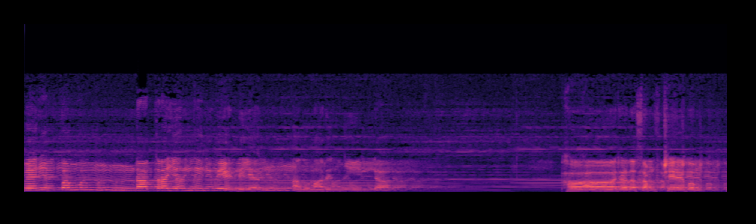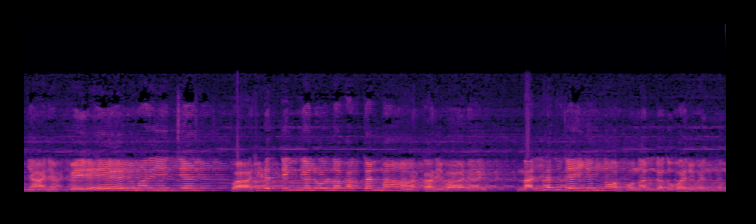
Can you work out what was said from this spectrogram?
പെരുപ്പമുണ്ടത്ര എന്തിനു വേണ്ടിയെന്നതും അറിഞ്ഞില്ല ഭാരത സംക്ഷേപം ഞാൻ എപ്പേരും അറിയിച്ചൻ പാരിടത്തിങ്കലുള്ള ഭക്തന്മാർക്കറിവാനായി നല്ലത് ചെയ്യുന്നോർക്കു നല്ലത് വരുമെന്നും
